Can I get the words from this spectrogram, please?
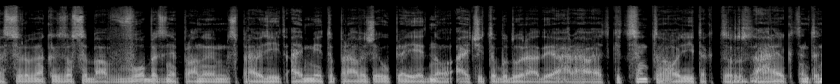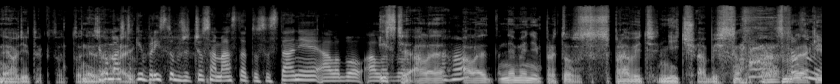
ja si robím ako zo seba. Vôbec neplánujem spraviť hit. Aj mi je to práve, že úplne jedno, aj či to budú rádi a hrávať. Keď sa to hodí, tak to zahrajú, keď sa to nehodí, tak to, to nezahrajú. Máš taký prístup, že čo sa má stať, to sa stane, alebo... alebo... Isté, ale, ale nemením preto spraviť nič, aby som... nejaký,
